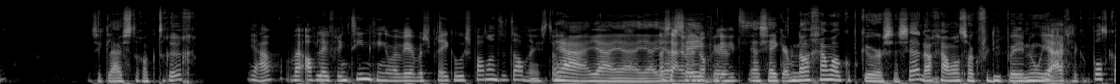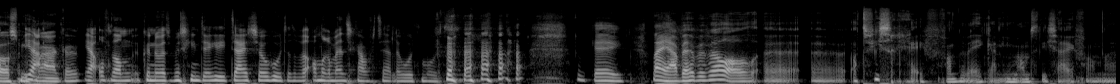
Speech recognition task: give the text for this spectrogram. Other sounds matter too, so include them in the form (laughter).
Dus ik luister ook terug. Ja, bij aflevering 10 gingen we weer bespreken hoe spannend het dan is, toch? Ja, ja, ja, ja. Daar ja, zijn we zeker. nog niet. Ja, zeker. Maar dan gaan we ook op cursus. Hè? Dan gaan we ons ook verdiepen in hoe je eigenlijk een podcast moet Ja. maken. Ja, of dan kunnen we het misschien tegen die tijd zo goed dat we andere mensen gaan vertellen hoe het moet. (laughs) Oké. Nou ja, we hebben wel al eh, eh, advies gegeven van de week aan iemand die zei van... eh,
